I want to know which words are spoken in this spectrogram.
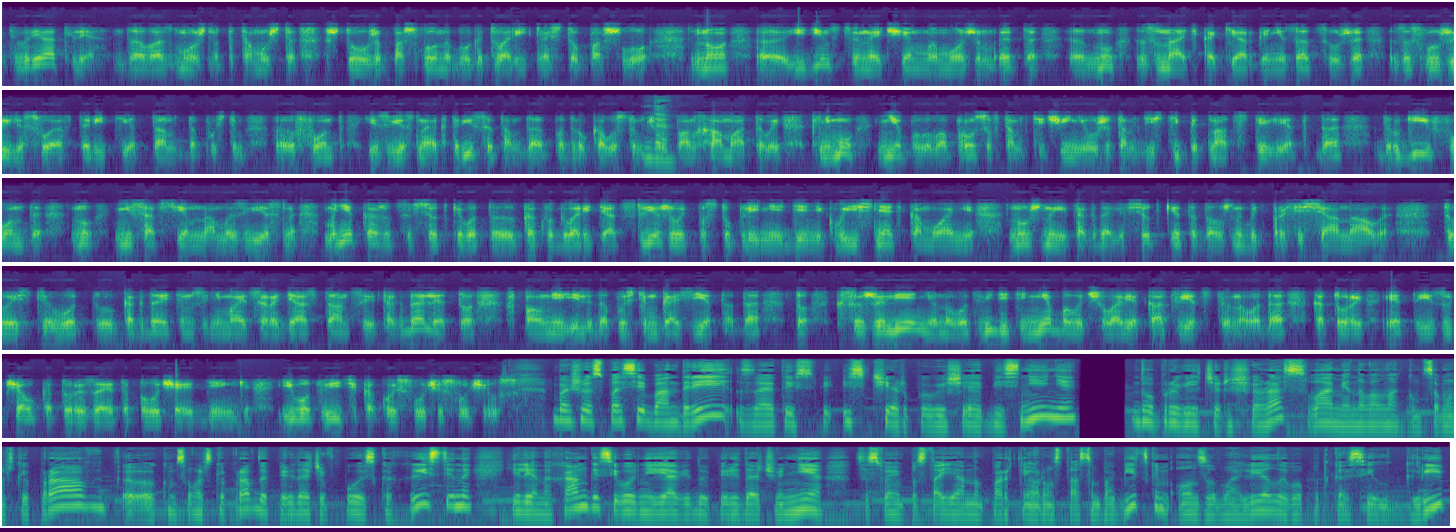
Требовать вряд ли, да, возможно, потому что что уже пошло на благотворительность, то пошло. Но э, единственное, чем мы можем, это, э, ну, знать, какие организации уже заслужили свой авторитет. Там, допустим, э, фонд известной актрисы, там, да, под руководством да. Чулпан Хаматовой, к нему не было вопросов там в течение уже там 10-15 лет, да. Другие фонды, ну, не совсем нам известны. Мне кажется, все-таки вот, э, как вы говорите, отслеживать поступление денег, выяснять, кому они нужны, нужны и так далее, все-таки это должны быть профессионалы. То есть вот когда этим занимается радиостанция и так далее, то вполне, или, допустим, газета, да, то, к сожалению, ну вот видите, не было человека ответственного, да, который это изучал, который за это получает деньги. И вот видите, какой случай случился. Большое спасибо, Андрей, за это исчерпывающее объяснение. Добрый вечер еще раз. С вами на волнах Комсомольской правды, э, Комсомольской правды в передаче «В поисках истины» Елена Ханга. Сегодня я веду передачу не со своим постоянным партнером Стасом Бабицким, он заболел, его подкосил грипп,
